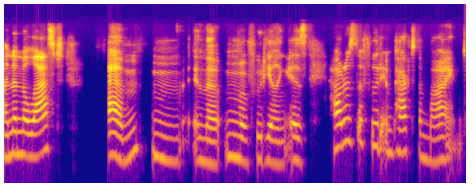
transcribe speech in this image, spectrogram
And then the last M mm, in the M of food healing is how does the food impact the mind?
